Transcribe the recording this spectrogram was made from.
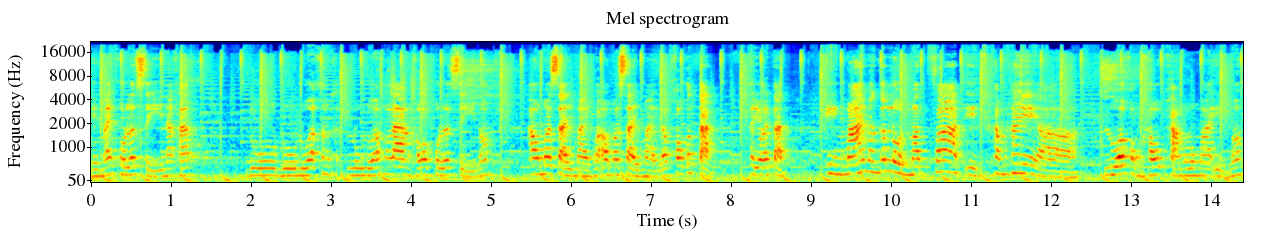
เห็นไหมคนละสีนะคะ ดูดูรั้วข้างรูรั้วข้างล่างเขาว่าคนละสีเนาะเอามาใส่ใหม่พอเอามาใส่ใหม่แล้วเขาก็ตัดทยอยตัดกิ่งไม้มันก็หล่นมาฟาดอีกทำให้อ่ารั้วของเขาพังลงมาอีกเนาะ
